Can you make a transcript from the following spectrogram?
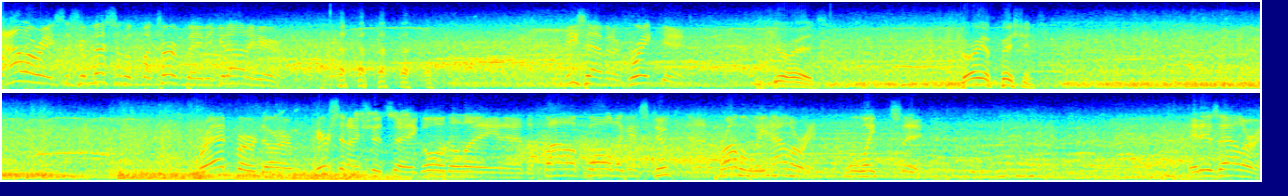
Alarie says, you're messing with my turf, baby. Get out of here. He's having a great game. He sure is. Very efficient. Bradford, or Pearson, I should say, go in the lane, and the foul called against Duke, and probably Alarie. We'll wait and see. It is Alarie.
